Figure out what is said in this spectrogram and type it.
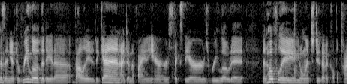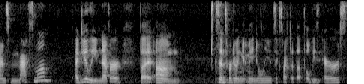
because then you have to reload the data, validate it again, identify any errors, fix the errors, reload it. Then hopefully you only have to do that a couple times maximum. Ideally, never. But um, since we're doing it manually, it's expected that there'll be errors.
